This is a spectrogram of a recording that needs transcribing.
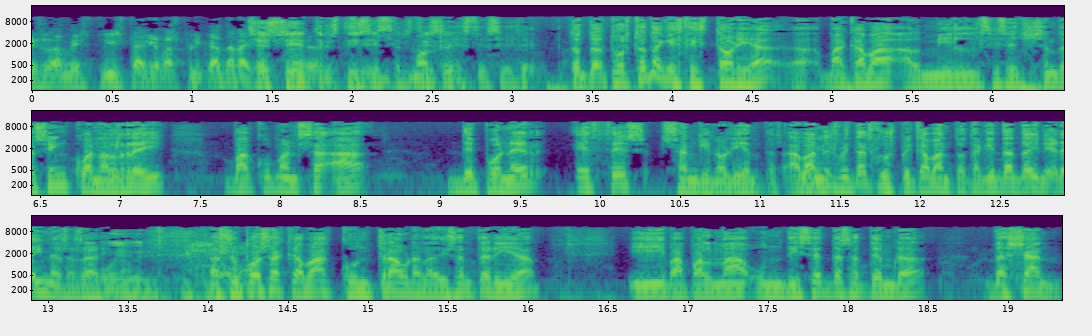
és la més trista que hem explicat en Sí, aquesta. sí, tristíssim, Sí, molt tristíssim. trist, sí, sí. Tot, tot, tota aquesta història eh, va acabar el 1665, quan el rei va començar a deponer heces sanguinolientes. Abans Ui. és veritat que ho explicaven tot, aquest detall era innecessari. Ui, no? ui. Es suposa que va contraure la disenteria i va palmar un 17 de setembre, deixant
